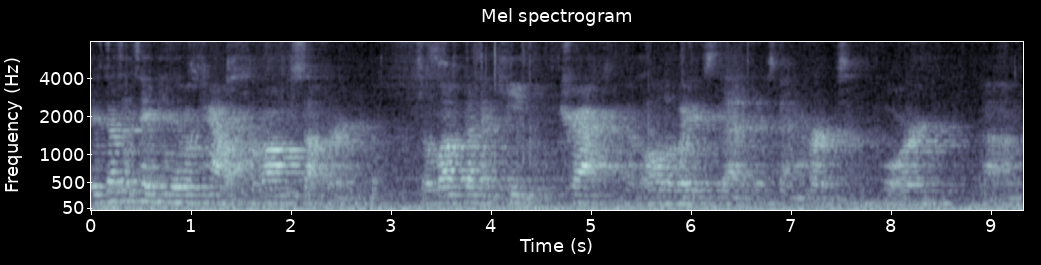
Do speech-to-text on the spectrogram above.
it doesn't take into account the long suffered. So love doesn't keep track of all the ways that it's been hurt or um,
